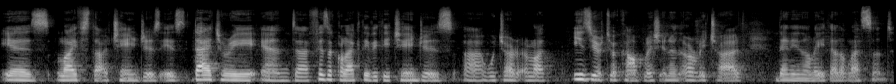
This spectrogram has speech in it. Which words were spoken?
is lifestyle changes, is dietary and uh, physical activity changes, uh, which are a lot easier to accomplish in an early child than in a late adolescent.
